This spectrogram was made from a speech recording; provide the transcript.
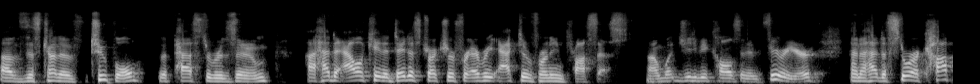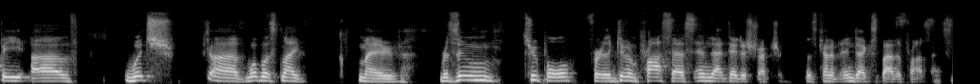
of this kind of tuple that passed to resume, I had to allocate a data structure for every active running process, um, what GDB calls an inferior, and I had to store a copy of which uh, what was my my resume tuple for a given process in that data structure. It was kind of indexed by the process.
